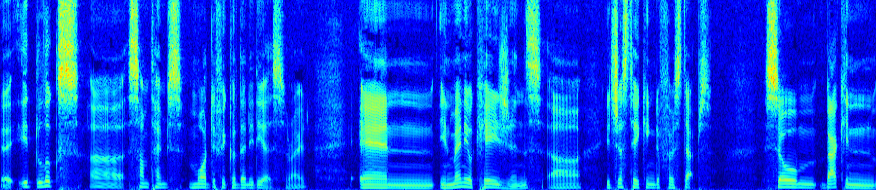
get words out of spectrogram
uh, it looks uh, sometimes more difficult than it is, right? And in many occasions, uh, it's just taking the first steps. So um, back in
